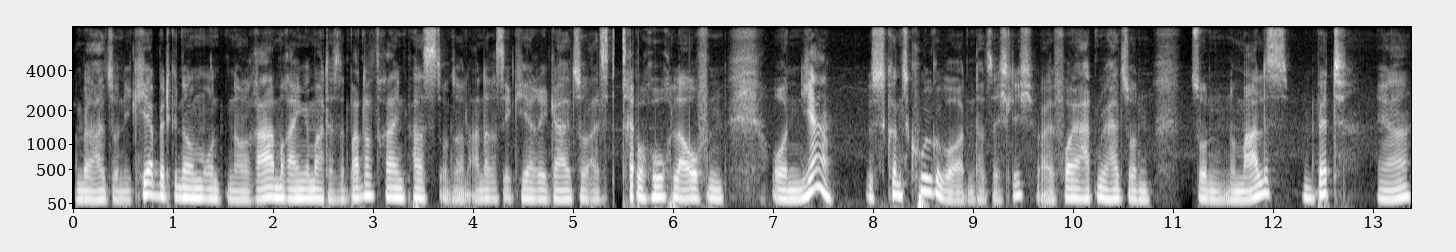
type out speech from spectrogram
haben wir halt so ein Ikea-Bett genommen und einen Rahmen reingemacht, dass ein Bad reinpasst und so ein anderes Ikea-Regal so als Treppe hochlaufen. Und ja, ist ganz cool geworden tatsächlich, weil vorher hatten wir halt so ein, so ein normales Bett, ja,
